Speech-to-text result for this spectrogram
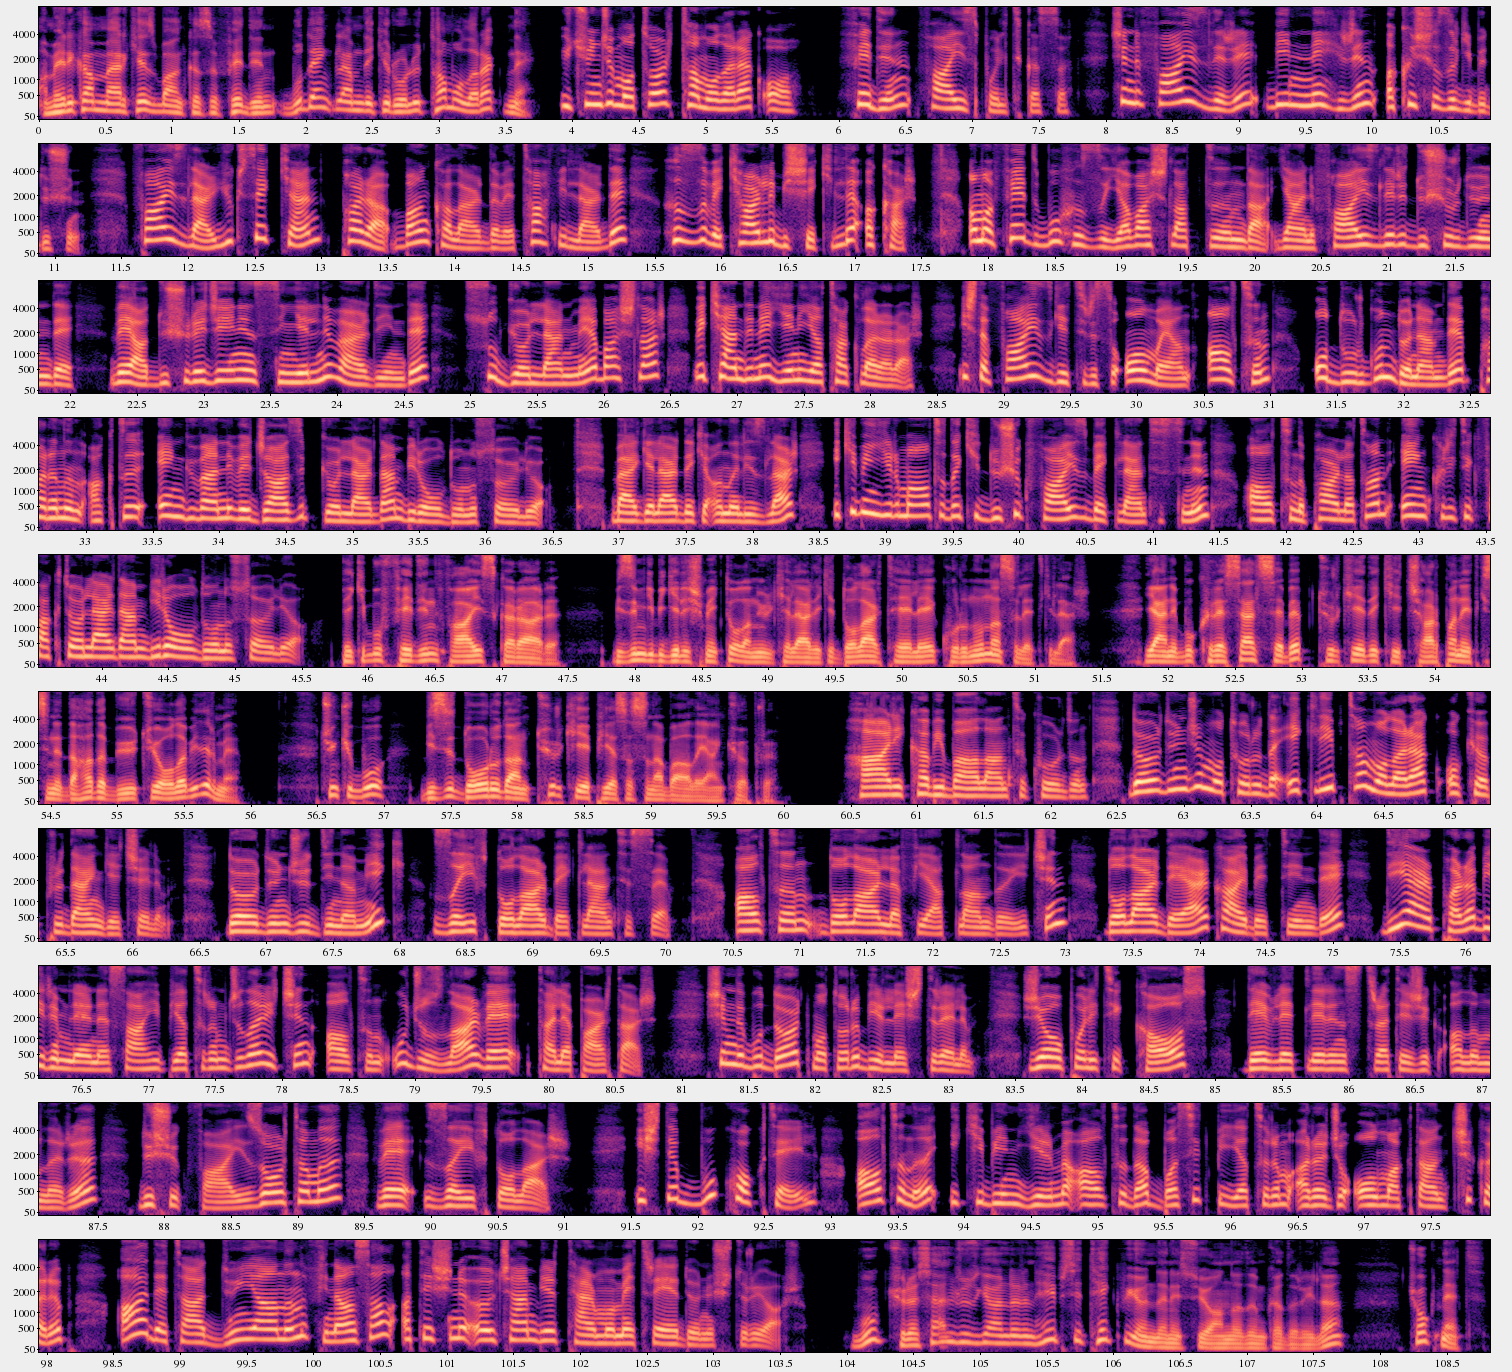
Amerikan Merkez Bankası Fed'in bu denklemdeki rolü tam olarak ne? Üçüncü motor tam olarak o. Fed'in faiz politikası. Şimdi faizleri bir nehrin akış hızı gibi düşün. Faizler yüksekken para bankalarda ve tahvillerde hızlı ve karlı bir şekilde akar. Ama Fed bu hızı yavaşlattığında yani faizleri düşürdüğünde veya düşüreceğinin sinyalini verdiğinde su göllenmeye başlar ve kendine yeni yataklar arar. İşte faiz getirisi olmayan altın o durgun dönemde paranın aktığı en güvenli ve cazip göllerden biri olduğunu söylüyor. Belgelerdeki analizler 2026'daki düşük faiz beklentisinin altını parlatan en kritik faktörlerden biri olduğunu söylüyor. Peki bu Fed'in faiz kararı bizim gibi gelişmekte olan ülkelerdeki dolar TL kurunu nasıl etkiler? Yani bu küresel sebep Türkiye'deki çarpan etkisini daha da büyütüyor olabilir mi? Çünkü bu bizi doğrudan Türkiye piyasasına bağlayan köprü. Harika bir bağlantı kurdun. Dördüncü motoru da ekleyip tam olarak o köprüden geçelim. Dördüncü dinamik, zayıf dolar beklentisi. Altın dolarla fiyatlandığı için dolar değer kaybettiğinde diğer para birimlerine sahip yatırımcılar için altın ucuzlar ve talep artar. Şimdi bu dört motoru birleştirelim. Jeopolitik kaos, devletlerin stratejik alımları, düşük faiz ortamı ve zayıf dolar. İşte bu kokteyl altını 2026'da basit bir yatırım aracı olmaktan çıkarıp adeta dünyanın finansal ateşini ölçen bir termometreye dönüştürüyor. Bu küresel rüzgarların hepsi tek bir yönden esiyor anladığım kadarıyla. Çok net.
